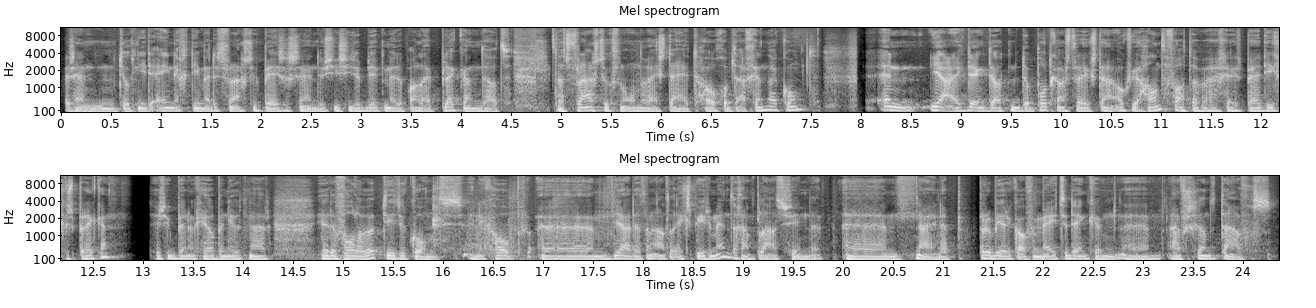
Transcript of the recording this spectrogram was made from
we zijn natuurlijk niet de enige die met het vraagstuk bezig zijn. Dus je ziet op dit moment op allerlei plekken dat dat vraagstuk van onderwijstijd hoog op de agenda komt. En ja, ik denk dat de podcastreeks daar ook weer handvatten bij geeft bij die gesprekken. Dus ik ben ook heel benieuwd naar ja, de follow-up die er komt. En ik hoop uh, ja, dat een aantal experimenten gaan plaatsvinden. Uh, nou, daar probeer ik over mee te denken uh, aan verschillende tafels.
